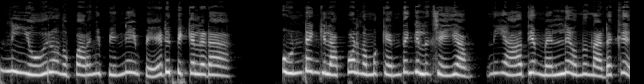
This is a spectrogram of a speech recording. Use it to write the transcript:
നീ ഓരോന്ന് പറഞ്ഞ് പിന്നെയും പേടിപ്പിക്കലടാ. ഉണ്ടെങ്കിൽ അപ്പോൾ നമുക്ക് എന്തെങ്കിലും ചെയ്യാം. നീ ആദ്യം മെല്ലെ ഒന്ന് നടക്ക്.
